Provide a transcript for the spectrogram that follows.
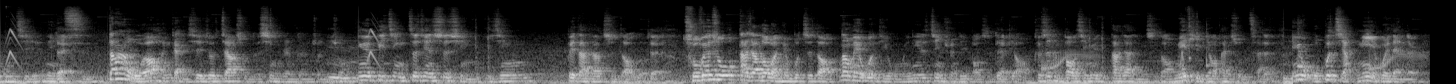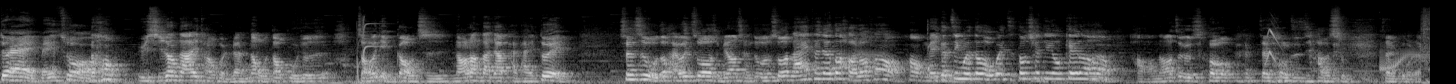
罗杰那一次。当然，我要很感谢就家属的信任跟尊重，嗯、因为毕竟这件事情已经被大家知道了。对，除非说大家都完全不知道，那没有问题，我们一定是尽全力保持低调。可是很抱歉，因为大家已经知道，媒体一定要拍素材，因为我不讲，你也会在那儿。对，没错。然后，与其让大家一团混乱，那我倒不如就是早一点告知，然后让大家排排队。甚至我都还会做到什么样的程度？我就说来，大家都好了哈，好，每个镜位都有位置，都确定 OK 了。嗯、好，然后这个时候再通知家属，再过来。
